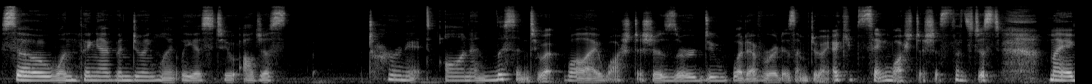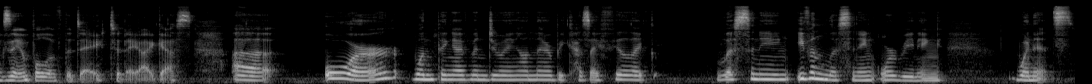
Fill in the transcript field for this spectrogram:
So, one thing I've been doing lately is to I'll just turn it on and listen to it while I wash dishes or do whatever it is I'm doing. I keep saying wash dishes, that's just my example of the day today, I guess. Uh, or one thing I've been doing on there because I feel like listening, even listening or reading, when it's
